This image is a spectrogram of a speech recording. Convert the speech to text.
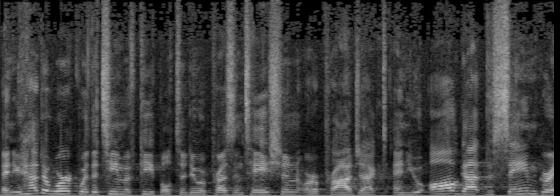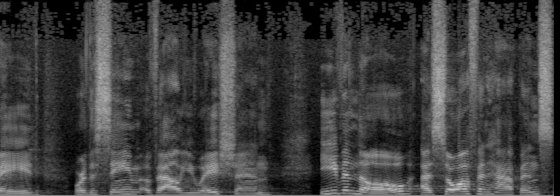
and you had to work with a team of people to do a presentation or a project, and you all got the same grade or the same evaluation, even though, as so often happens,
